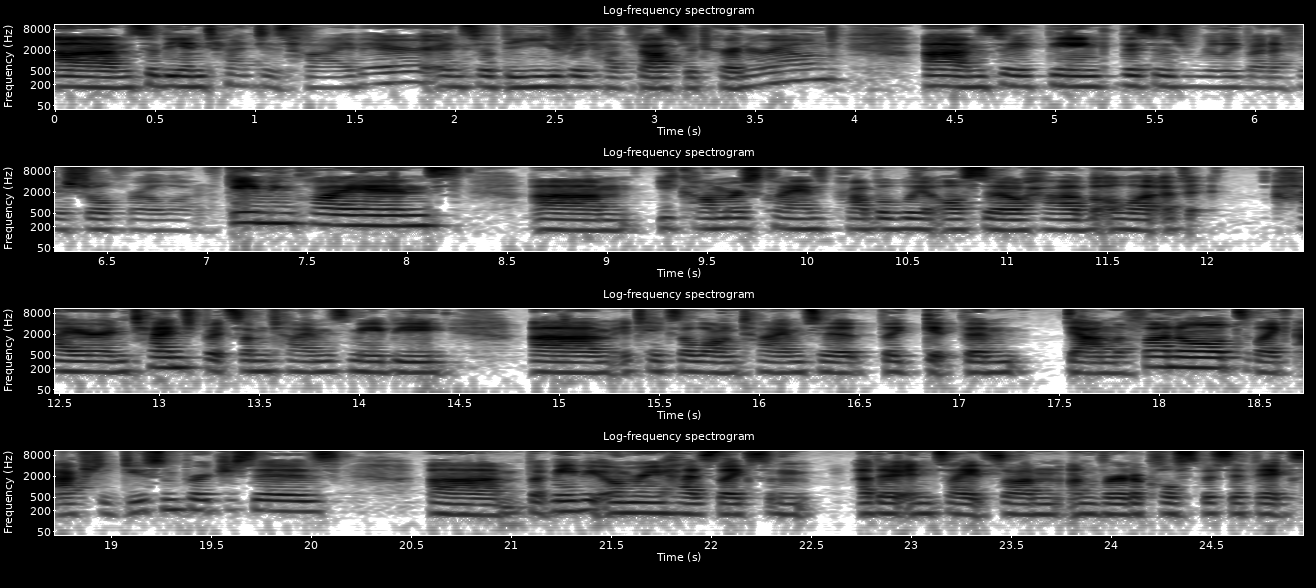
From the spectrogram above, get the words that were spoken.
Um, so the intent is high there, and so they usually have faster turnaround. Um, so I think this is really beneficial for a lot of gaming clients. Um, e-commerce clients probably also have a lot of higher intent, but sometimes maybe um, it takes a long time to like get them down the funnel to like actually do some purchases. Um, but maybe Omri has like some other insights on on vertical specifics.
